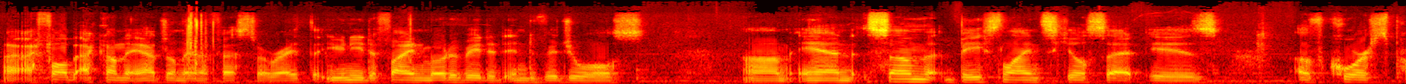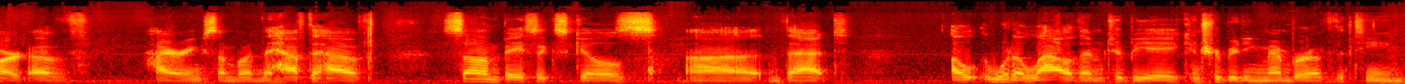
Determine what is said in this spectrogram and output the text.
I fall back on the Agile Manifesto, right? That you need to find motivated individuals. Um, and some baseline skill set is, of course, part of hiring someone. They have to have some basic skills uh, that al- would allow them to be a contributing member of the team.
